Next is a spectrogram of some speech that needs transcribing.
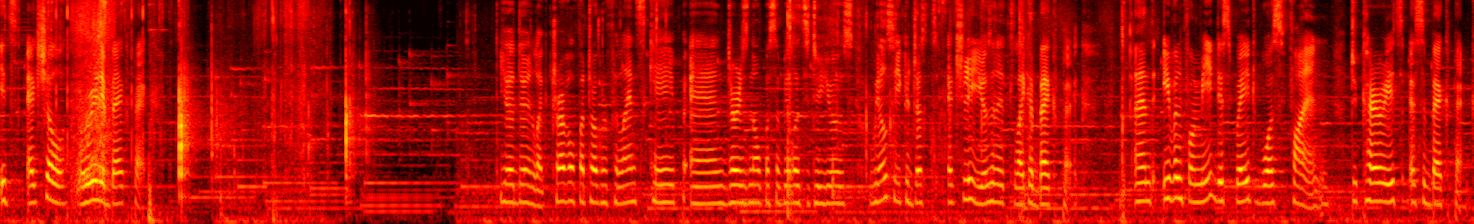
it's actual really backpack. You're doing like travel photography, landscape, and there is no possibility to use wheels, so you could just actually using it like a backpack. And even for me, this weight was fine to carry it as a backpack.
